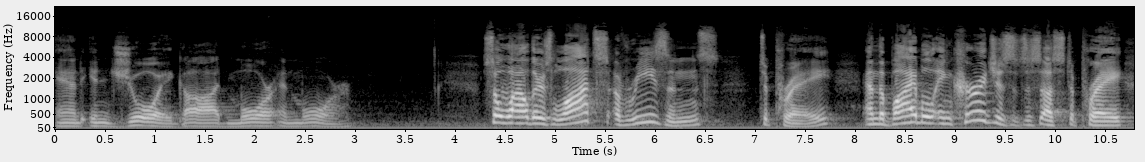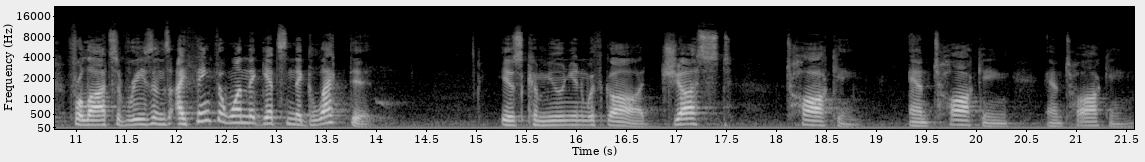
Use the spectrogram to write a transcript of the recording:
and enjoy God more and more. So while there's lots of reasons to pray, and the Bible encourages us to pray for lots of reasons, I think the one that gets neglected is communion with God. Just talking and talking and talking.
